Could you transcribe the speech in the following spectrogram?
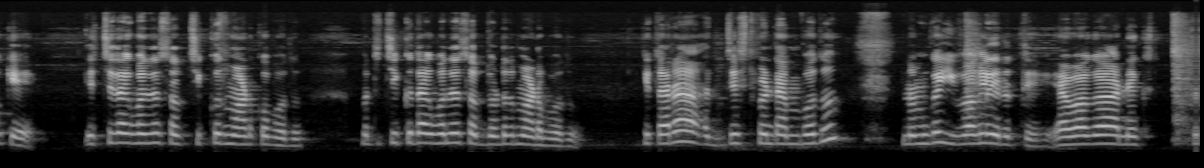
ಓಕೆ. ಹೆಚ್ಚಿದಾಗ ಬಂದರೆ ಸ್ವಲ್ಪ ಚಿಕ್ಕದು ಮಾಡ್ಕೋಬೋದು. ಮತ್ತು ಚಿಕ್ಕದಾಗಿ ಬಂದರೆ ಸ್ವಲ್ಪ ದೊಡ್ಡದು ಮಾಡ್ಬೋದು. ಈ ಥರ ಅಡ್ಜಸ್ಟ್ಮೆಂಟ್ ಅಂಬೋದು ನಮ್ಗೆ ಇವಾಗಲೇ ಇರುತ್ತೆ. ಯಾವಾಗ ನೆಕ್ಸ್ಟ್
